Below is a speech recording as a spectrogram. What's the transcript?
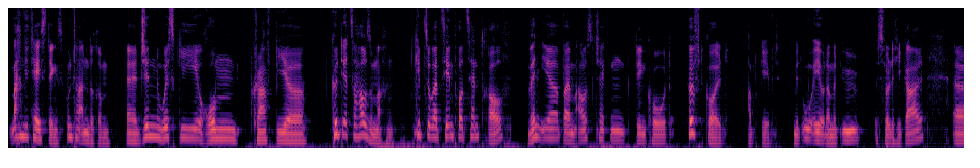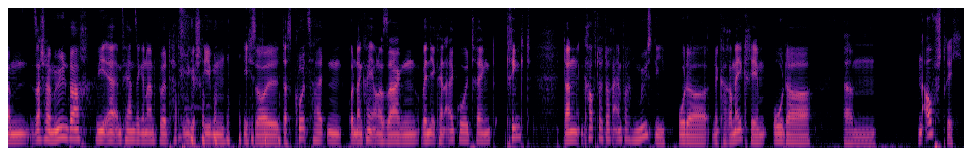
machen die Tastings unter anderem äh, Gin, Whisky, Rum, Craft Beer. Könnt ihr zu Hause machen. Gibt sogar 10% drauf, wenn ihr beim Auschecken den Code Hüftgold abgebt. Mit UE oder mit Ü, ist völlig egal. Ähm, Sascha Mühlenbach, wie er im Fernsehen genannt wird, hat mir geschrieben, ich soll das kurz halten. Und dann kann ich auch noch sagen, wenn ihr keinen Alkohol trinkt, trinkt dann kauft euch doch einfach ein Müsli oder eine Karamellcreme oder ähm, einen Aufstrich.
